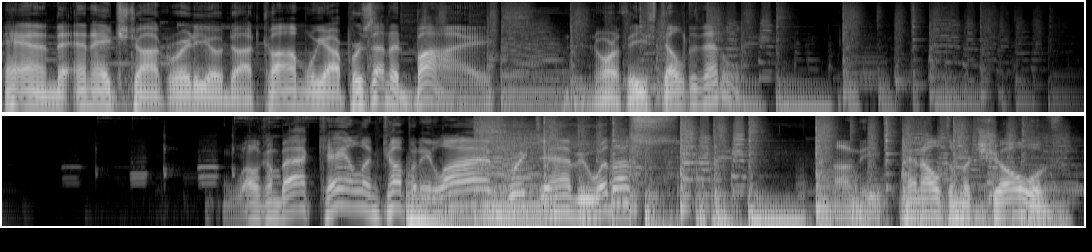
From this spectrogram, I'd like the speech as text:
and NHTalkRadio.com. We are presented by Northeast Delta Dental. Welcome back, Kale and Company Live. Great to have you with us on the penultimate show of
